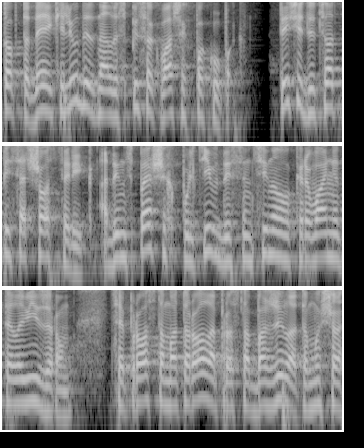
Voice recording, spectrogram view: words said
Тобто деякі люди знали список ваших покупок. 1956 рік один з перших пультів дистанційного керування телевізором. Це просто Моторола, просто бажила, тому що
